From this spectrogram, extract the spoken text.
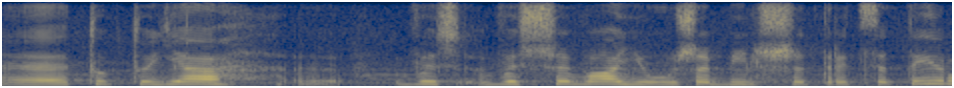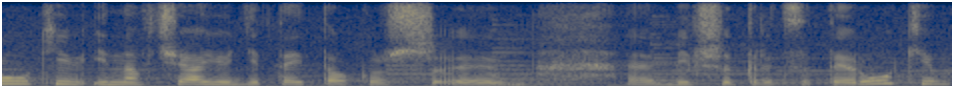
Е, Тобто я е, вишиваю вже більше 30 років і навчаю дітей також е, більше 30 років.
